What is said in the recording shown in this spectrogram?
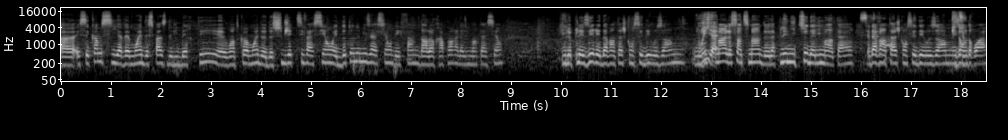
Euh, et c'est comme s'il y avait moins d'espace de liberté, euh, ou en tout cas moins de, de subjectivation et d'autonomisation des femmes dans leur rapport à l'alimentation où le plaisir est davantage concédé aux hommes, où justement le sentiment de la plénitude alimentaire est davantage concédé aux hommes, ils ont le droit.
